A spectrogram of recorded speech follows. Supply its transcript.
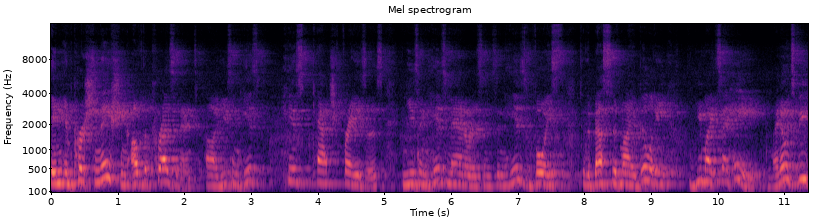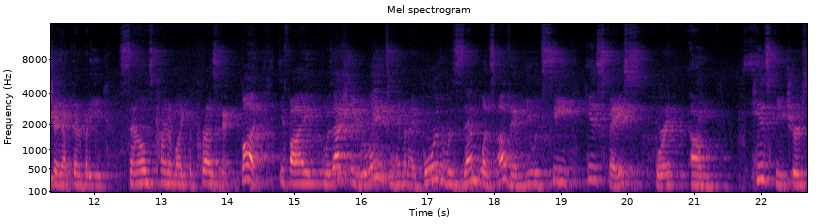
an impersonation of the president uh, using his his catchphrases and using his mannerisms and his voice to the best of my ability, you might say, hey, I know it's VJ up there, but he sounds kind of like the president. But if I was actually related to him and I bore the resemblance of him, you would see his face or um, his features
